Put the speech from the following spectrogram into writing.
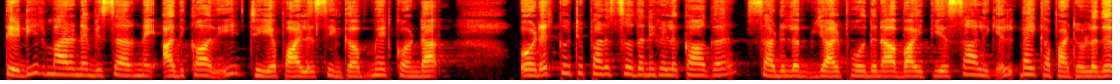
திடீர் மரண விசாரணை அதிகாரி ஜெயபால சிங்கம் மேற்கொண்டார். உடற்கூட்டு பரிசோதனைகளுக்காக சடலம் யாழ் போதனா வைத்தியசாலையில் வைக்கப்பட்டுள்ளது.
